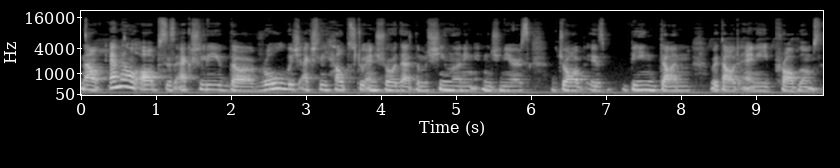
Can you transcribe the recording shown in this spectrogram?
Now, ML Ops is actually the role which actually helps to ensure that the machine learning engineer's job is being done without any problems.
